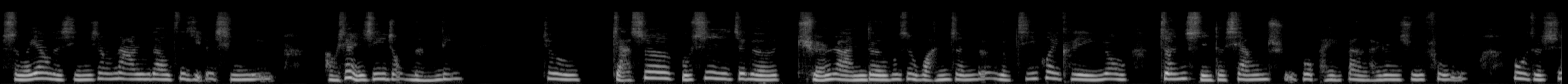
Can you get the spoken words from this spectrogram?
什么样的形象纳入到自己的心里？好像也是一种能力。就假设不是这个全然的或是完整的，有机会可以用真实的相处或陪伴来认识父母，或者是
